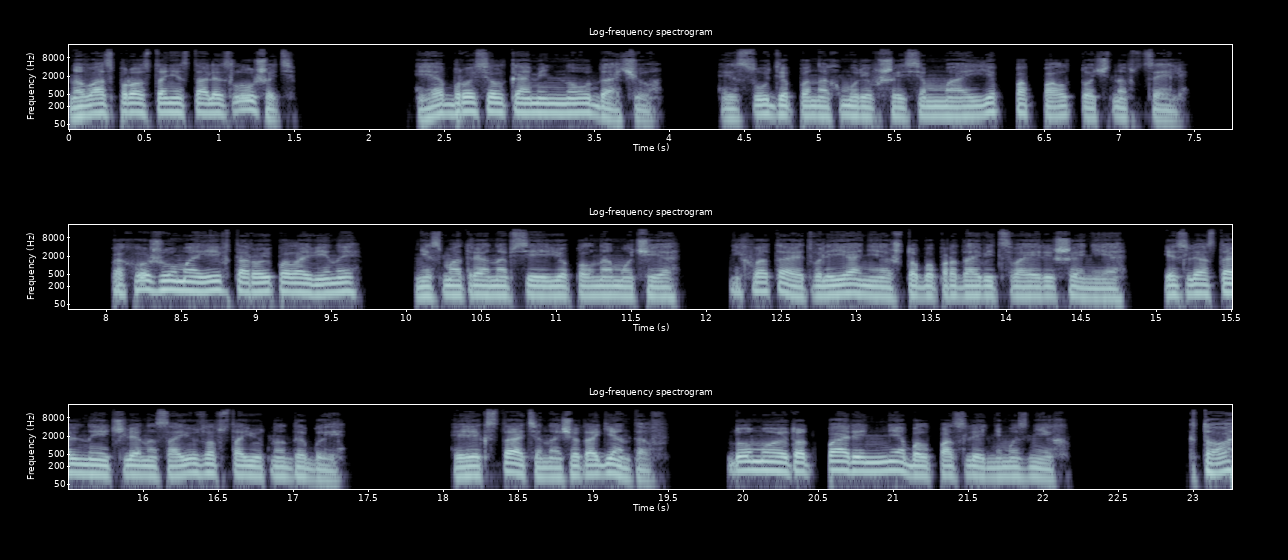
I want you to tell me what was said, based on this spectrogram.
но вас просто не стали слушать. Я бросил камень на удачу, и, судя по нахмурившейся Майе, попал точно в цель. Похоже, у моей второй половины, несмотря на все ее полномочия, не хватает влияния, чтобы продавить свои решения, если остальные члены Союза встают на дыбы. И, кстати, насчет агентов. Думаю, тот парень не был последним из них. Кто?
